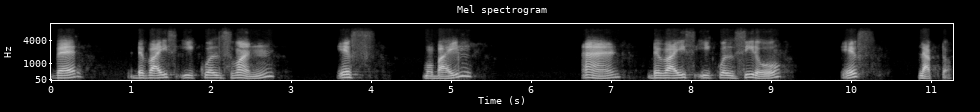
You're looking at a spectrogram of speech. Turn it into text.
where device equals one if mobile and device equal zero if laptop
